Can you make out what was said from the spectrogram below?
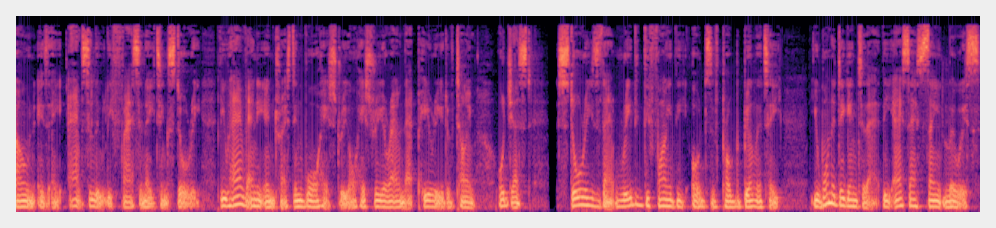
own is a absolutely fascinating story. If you have any interest in war history or history around that period of time, or just stories that really defy the odds of probability, you want to dig into that. The SS St. Louis.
